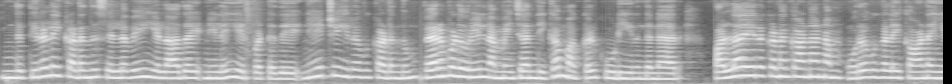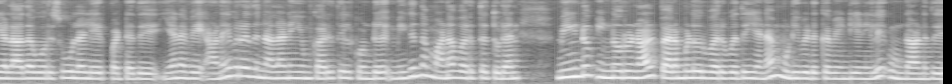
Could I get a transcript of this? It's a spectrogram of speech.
இந்த திரளை கடந்து செல்லவே இயலாத நிலை ஏற்பட்டது. நேற்று இரவு கடந்தும் பெரம்பலூரில் நம்மை சந்திக்க மக்கள் கூடியிருந்தனர். பல்லாயிரக்கணக்கான நம் உறவுகளை காண இயலாத ஒரு சூழல் ஏற்பட்டது. எனவே அனைவரது நலனையும் கருத்தில் கொண்டு மிகுந்த மன வருத்தத்துடன் மீண்டும் இன்னொரு நாள் பெரம்பலூர் வருவது என முடிவெடுக்க வேண்டிய நிலை உண்டானது.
